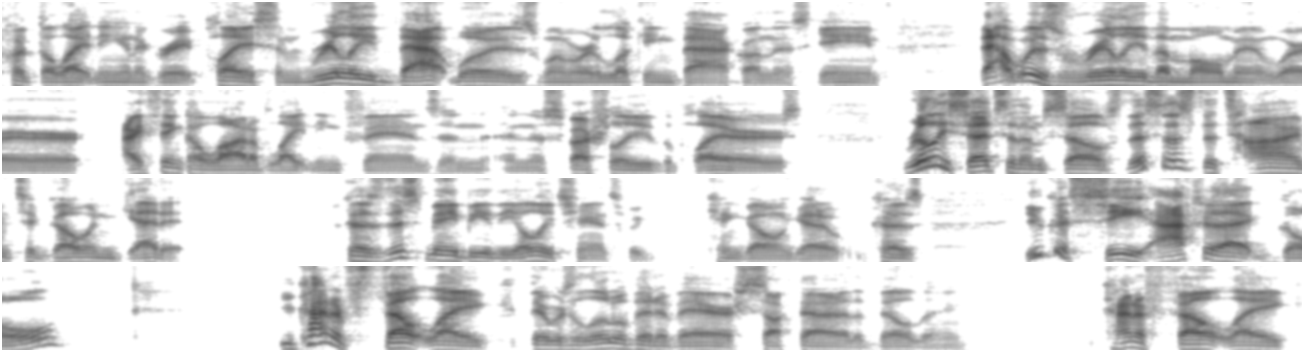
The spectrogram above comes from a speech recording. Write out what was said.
put the Lightning in a great place. And really, that was when we're looking back on this game. That was really the moment where I think a lot of Lightning fans and and especially the players really said to themselves, this is the time to go and get it because this may be the only chance we can go and get it. Because you could see after that goal, you kind of felt like there was a little bit of air sucked out of the building. You kind of felt like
